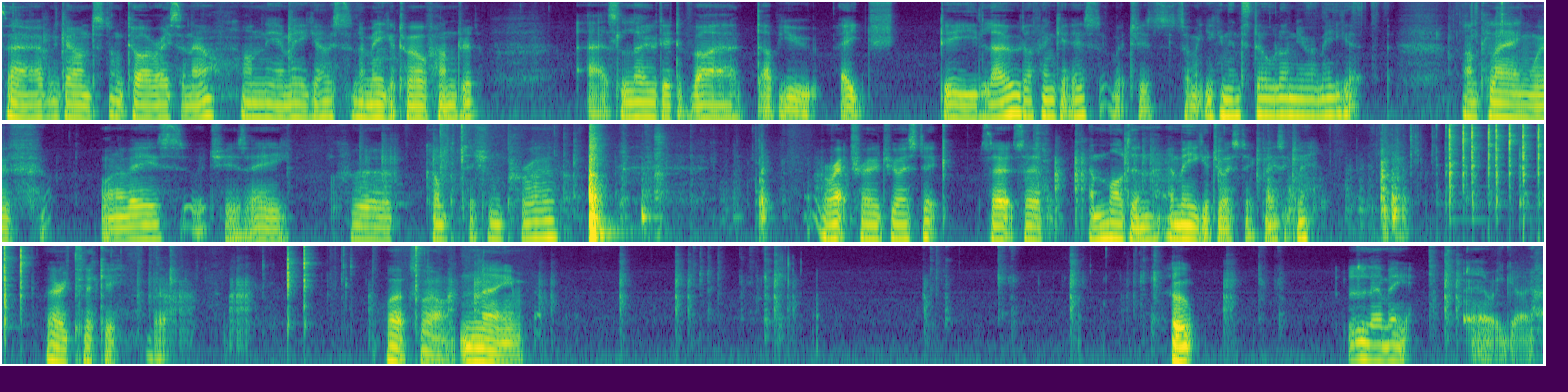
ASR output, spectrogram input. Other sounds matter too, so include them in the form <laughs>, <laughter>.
So having to go on Stunt Car Racer now on the Amiga. This is an Amiga 1200. Uh, it's loaded via WHD load, I think it is, which is something you can install on your Amiga. I'm playing with one of these, which is a Competition Pro retro joystick. So it's a, a modern Amiga joystick basically. Very clicky, but works well. Name. Oh, let me. There we go.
